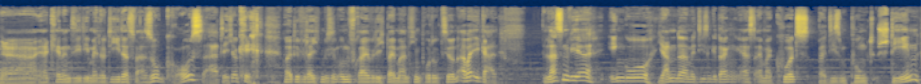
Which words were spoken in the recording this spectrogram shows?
Ja, erkennen Sie die Melodie, das war so großartig. Okay, heute vielleicht ein bisschen unfreiwillig bei manchen Produktionen, aber egal. Lassen wir Ingo Janda mit diesen Gedanken erst einmal kurz bei diesem Punkt stehen.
